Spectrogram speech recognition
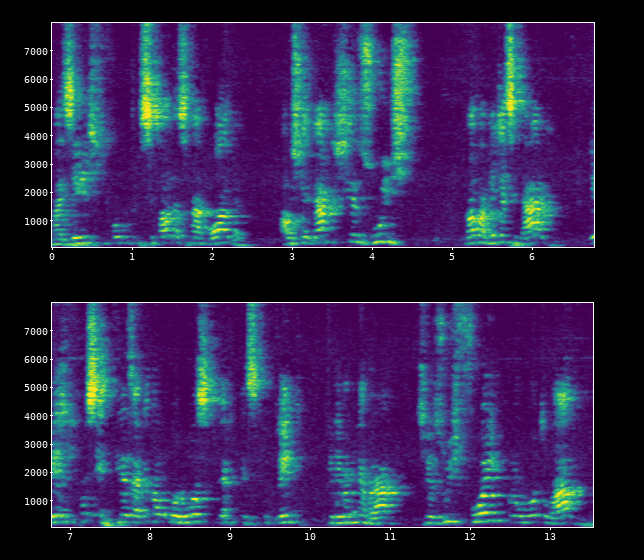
Mas eles que como principal da sinagoga, ao chegar Jesus novamente à cidade, eles que com certeza havia um alvoroço que deve ter sido feito, que me lembrar, Jesus foi para o outro lado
